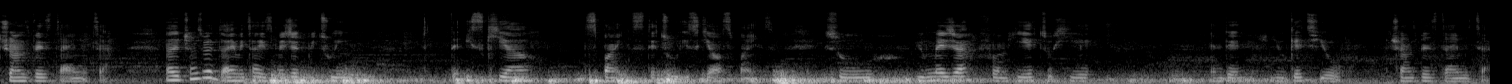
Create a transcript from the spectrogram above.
transverse diameter. Now the transverse diameter is measured between the ischial spines, the two ischial spines. So you measure from here to here and then you get your transverse diameter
